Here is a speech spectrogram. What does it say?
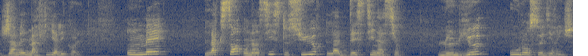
J'amène ma fille à l'école. On met l'accent, on insiste sur la destination, le lieu où l'on se dirige.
